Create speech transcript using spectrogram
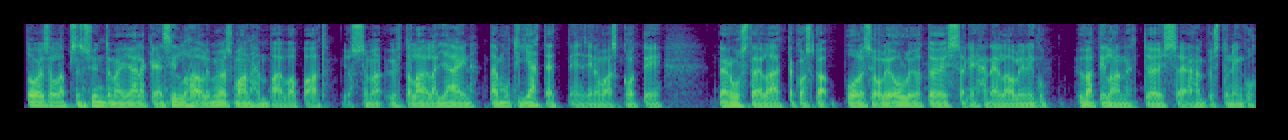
toisen lapsen syntymän jälkeen, silloinhan oli myös vanhempainvapaat, jossa mä yhtä lailla jäin, tai mut jätettiin siinä vaiheessa kotiin perusteella, että koska puoliso oli ollut jo töissä, niin hänellä oli niin kuin hyvä tilanne töissä ja hän pystyi niin kuin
